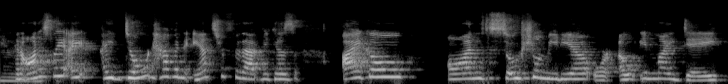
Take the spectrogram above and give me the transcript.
Mm. And honestly, I, I don't have an answer for that because I go on social media or out in my day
